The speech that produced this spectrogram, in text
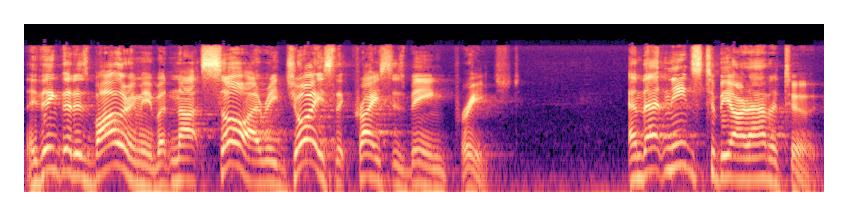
They think that it's bothering me, but not so. I rejoice that Christ is being preached. And that needs to be our attitude.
